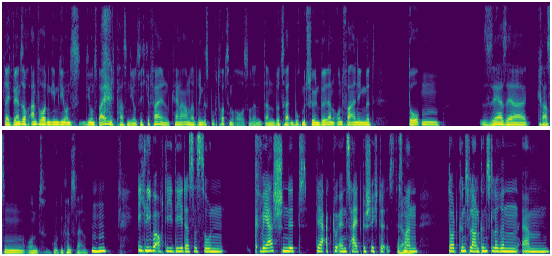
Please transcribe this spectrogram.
Vielleicht werden es auch Antworten geben, die uns, die uns beiden nicht passen, die uns nicht gefallen. Keine Ahnung, dann bringt das Buch trotzdem raus. Und dann, dann wird es halt ein Buch mit schönen Bildern und vor allen Dingen mit dopen, sehr, sehr krassen und guten Künstlern. Mhm. Ich liebe auch die Idee, dass es so ein Querschnitt der aktuellen Zeitgeschichte ist, dass ja. man dort Künstler und Künstlerinnen ähm,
